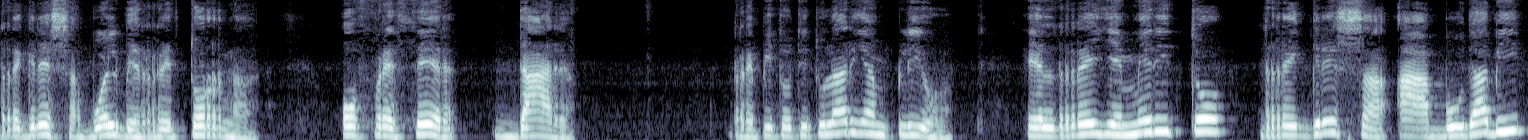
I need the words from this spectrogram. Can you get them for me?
regresa, vuelve, retorna, ofrecer, dar. Repito titular y amplío. El rey emérito regresa a Abu Dhabi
